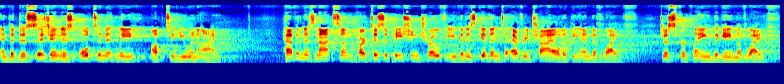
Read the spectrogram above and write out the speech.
And the decision is ultimately up to you and I. Heaven is not some participation trophy that is given to every child at the end of life, just for playing the game of life.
